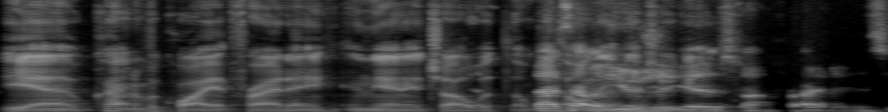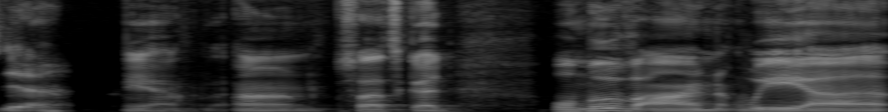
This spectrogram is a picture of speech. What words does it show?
Yeah, kind of a quiet Friday in the NHL with the. with That's how it usually games. is on Fridays. Yeah. Yeah. Um, so that's good. We'll move on. We uh,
